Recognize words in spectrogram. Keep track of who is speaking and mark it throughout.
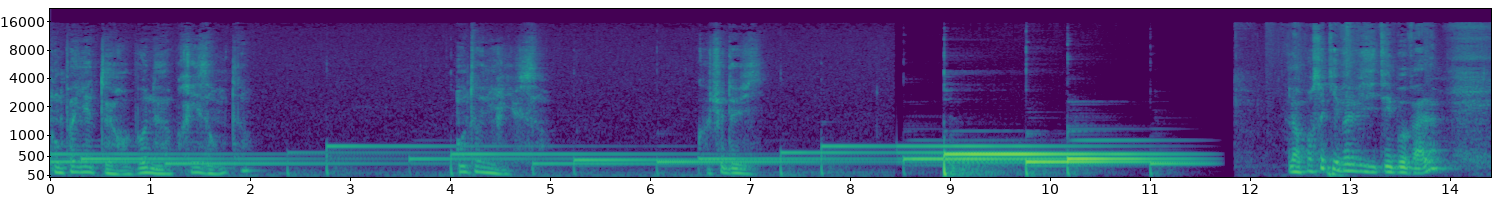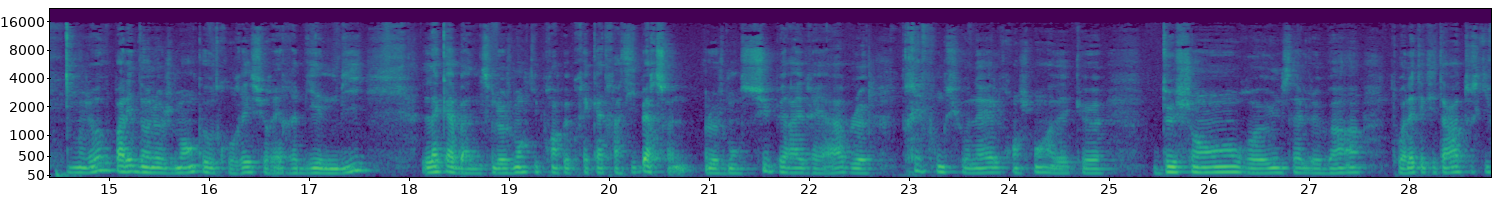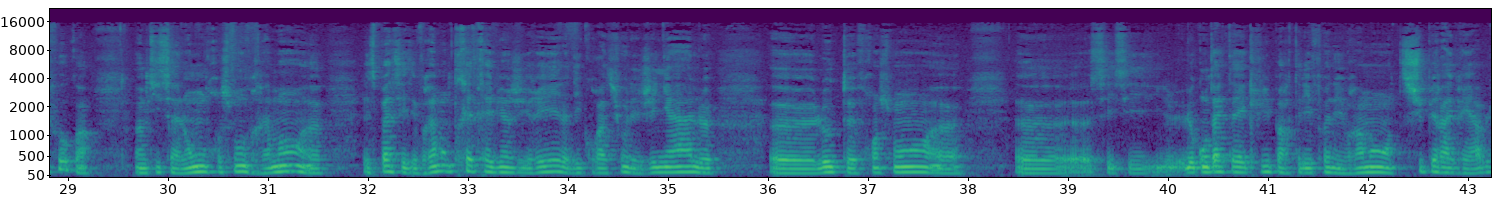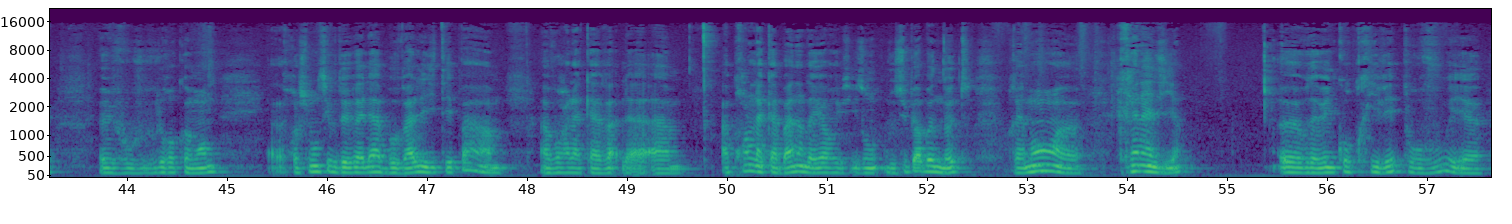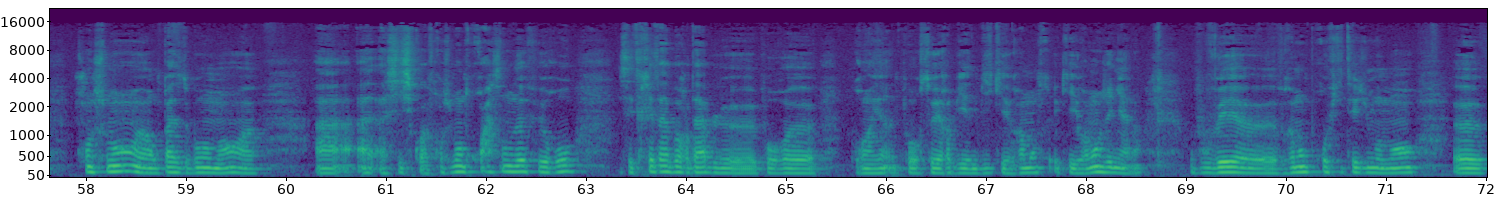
Speaker 1: Accompagnateur bonheur présente Anthony Rives, coach de vie. Alors pour ceux qui veulent visiter Beauval, je vais vous parler d'un logement que vous trouverez sur Airbnb, La Cabane. C'est un logement qui prend à peu près 4 à 6 personnes. Un logement super agréable, très fonctionnel, franchement, avec euh, deux chambres, une salle de bain, toilette, etc. Tout ce qu'il faut, quoi. Un petit salon, franchement, vraiment, euh, l'espace est vraiment très très bien géré, la décoration elle est géniale. Euh, L'hôte, franchement, euh, c'est, le contact avec lui par téléphone est vraiment super agréable. Je, vous, le recommande. Franchement, si vous devez aller à Beauval, n'hésitez pas à, voir la cava, à, prendre la cabane. D'ailleurs, ils ont de super bonnes notes. Vraiment, rien à dire. Vous avez une cour privée pour vous et franchement, euh, on passe de bons moments euh, à, à, 6 quoi. Franchement, 309 euros, c'est très abordable euh, pour, pour, un- pour ce Airbnb qui est vraiment, qui est vraiment génial. hein. Vous pouvez vraiment profiter du moment,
